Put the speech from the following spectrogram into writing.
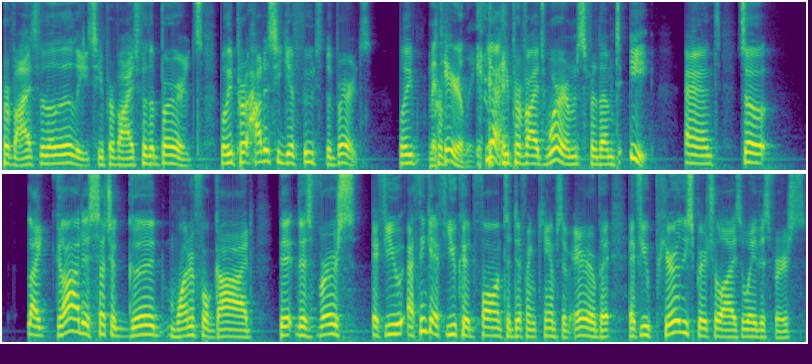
provides for the lilies. He provides for the birds. Well, he pro- how does He give food to the birds? Well, he materially. yeah, he provides worms for them to eat. And so like God is such a good, wonderful God that this verse if you I think if you could fall into different camps of error, but if you purely spiritualize away this verse,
